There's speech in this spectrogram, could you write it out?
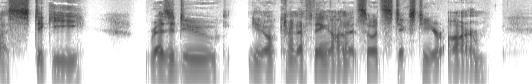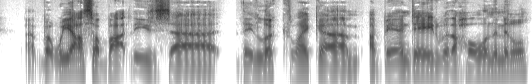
a sticky residue, you know, kind of thing on it, so it sticks to your arm. Uh, but we also bought these. Uh, they look like um, a band aid with a hole in the middle.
